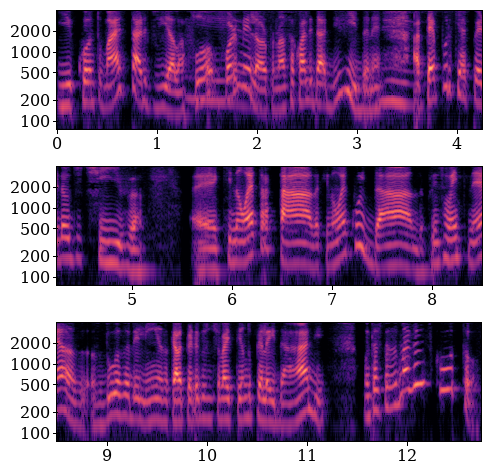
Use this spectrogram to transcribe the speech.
e quanto mais tardia ela for, for melhor para nossa qualidade de vida, né? Isso. Até porque a perda auditiva, é, que não é tratada, que não é cuidada, principalmente né, as, as duas orelhinhas, aquela perda que a gente vai tendo pela idade, muitas pessoas, mas eu escuto.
